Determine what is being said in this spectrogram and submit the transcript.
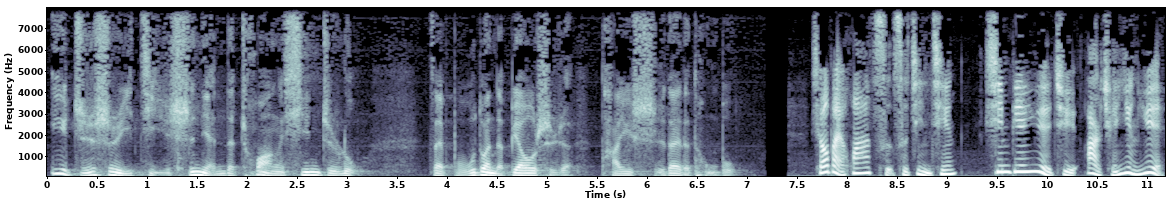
一直是以几十年的创新之路，在不断的标识着它与时代的同步。小百花此次进京。新编越剧《二泉映月》，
